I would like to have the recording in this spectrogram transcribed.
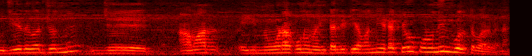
বুঝিয়ে দেওয়ার জন্য যে আমার এই নোংরা কোনো মেন্টালিটি আমার নেই, এটা কেউ কোনোদিন বলতে পারবে না।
